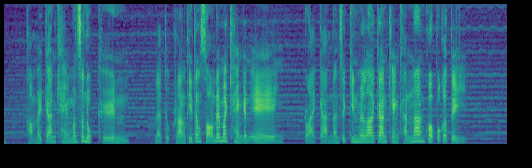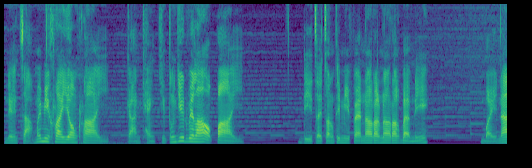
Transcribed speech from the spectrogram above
ำทำให้การแข่งมันสนุกขึ้น และทุกครั้งที่ทั้งสองได้มาแข่งกันเอง รายการนั้นจะกินเวลาการแข่งขันนานกว่าปกติ เนื่องจากไม่มีใครยอมใคร การแข่งจึงต้องยืดเวลาออกไป ดีใจจังที่มีแฟนน่ารักน่ารักแบบนี้ ใบหน้า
